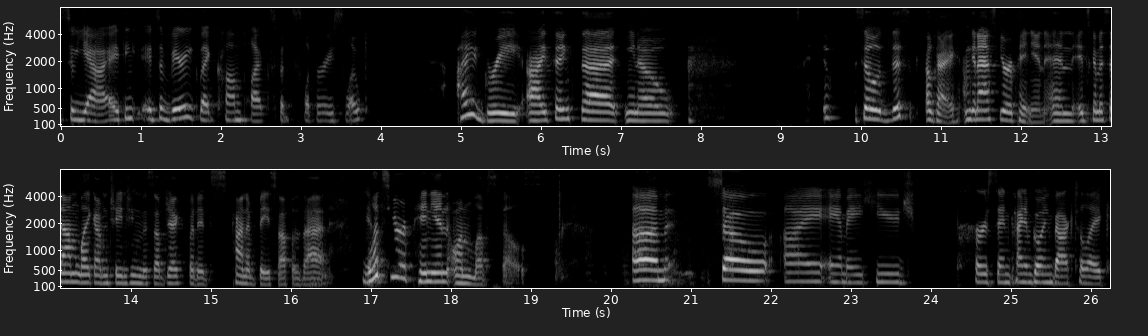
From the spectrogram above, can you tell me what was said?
so yeah, I think it's a very like complex but slippery slope. I agree. I think that, you know, so this okay, I'm going to ask your opinion and it's going to sound like I'm changing the subject, but it's kind of based off of that. Yeah. What's your opinion on love spells? Um, so I am a huge person, kind of going back to like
